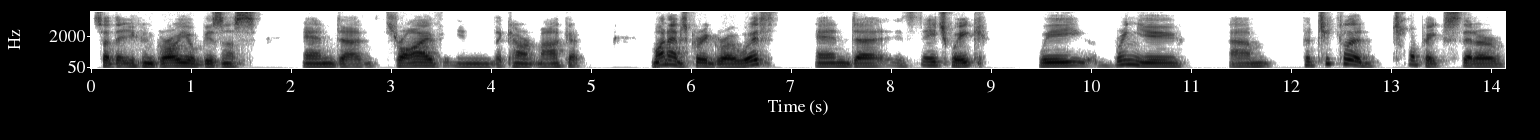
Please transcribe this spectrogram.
so that you can grow your business and uh, thrive in the current market. My name is Greg Roworth, and uh, each week we bring you um, particular topics that are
